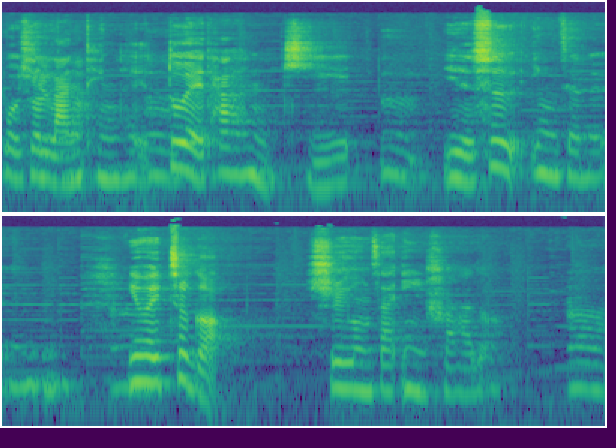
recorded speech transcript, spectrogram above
或者说兰亭黑，对它很直，嗯。也是硬件的原因，因为这个是用在印刷的，嗯。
